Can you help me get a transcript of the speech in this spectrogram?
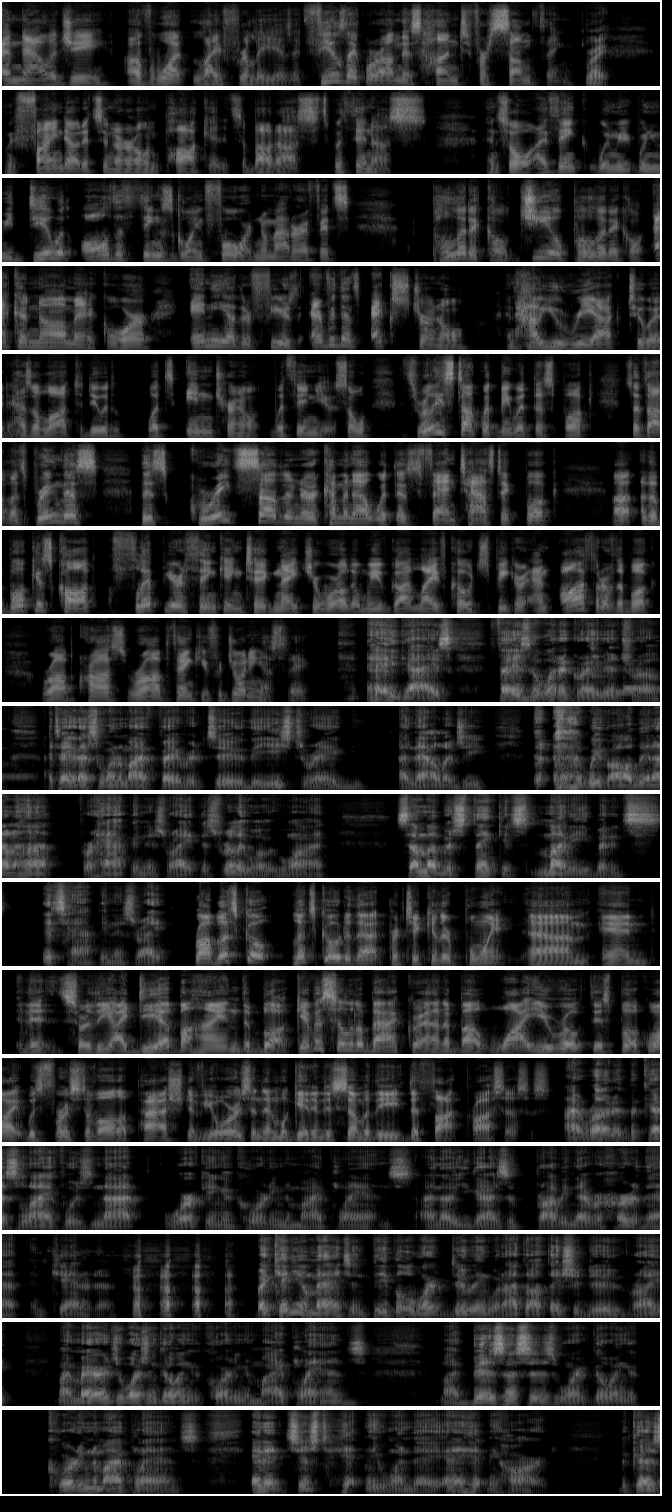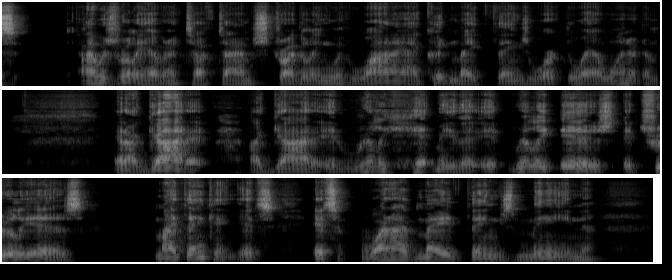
analogy of what life really is. It feels like we're on this hunt for something. Right. We find out it's in our own pocket. It's about us. It's within us. And so I think when we when we deal with all the things going forward, no matter if it's political, geopolitical, economic, or any other fears, everything that's external and how you react to it has a lot to do with what's internal within you. So it's really stuck with me with this book. So I thought, let's bring this this great Southerner coming out with this fantastic book. Uh, the book is called Flip Your Thinking to Ignite Your World. And we've got life coach, speaker, and author of the book, Rob Cross. Rob, thank you for joining us today. Hey guys, Faisal, what a great intro. I tell you, that's one of my favorite too, the Easter egg analogy. We've all been on a hunt for happiness, right? That's really what we want. Some of us think it's money, but it's it's happiness, right? rob let's go let's go to that particular point um, and the sort of the idea behind the book give us a little background about why you wrote this book why it was first of all a passion of yours and then we'll get into some of the the thought processes I wrote it because life was not working according to my plans. I know you guys have probably never heard of that in Canada. But can you imagine? People weren't doing what I thought they should do, right? My marriage wasn't going according to my plans. My businesses weren't going according to my plans. And it just hit me one day, and it hit me hard because I was really having a tough time struggling with why I couldn't make things work the way I wanted them. And I got it. I got it. It really hit me that it really is, it truly is my thinking. It's it's what I've made things mean.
